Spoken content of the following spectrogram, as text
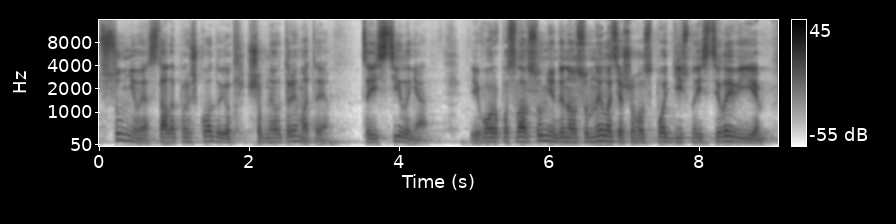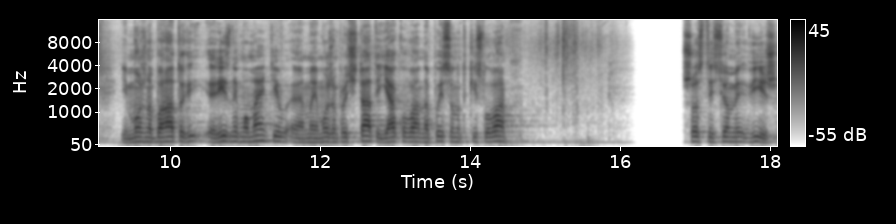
сумніви стали перешкодою, щоб не отримати це ісцілення. І ворог послав сумнів, людина осумнилася, що Господь дійсно ісцілив її. І можна багато різних моментів е, ми можемо прочитати. Якова написано такі слова. Шостий, сьомий вірш.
